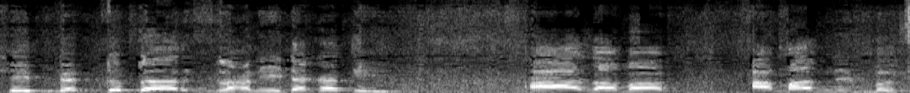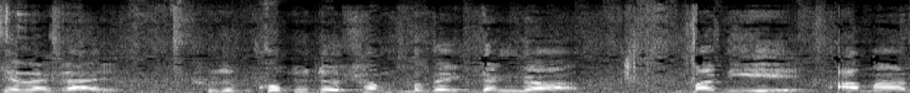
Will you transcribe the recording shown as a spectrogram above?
সেই ব্যর্থতার গ্লানি ডাকাতি আজ আবার আমার নির্বাচন এলাকায় শুধু কথিত সাম্প্রদায়িক দাঙ্গা বাদিয়ে আমার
